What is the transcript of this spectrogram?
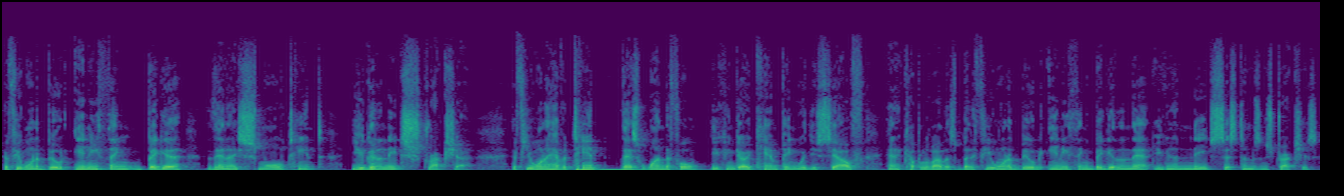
if you want to build anything bigger than a small tent. You're going to need structure. If you want to have a tent, that's wonderful. You can go camping with yourself and a couple of others. But if you want to build anything bigger than that, you're going to need systems and structures.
